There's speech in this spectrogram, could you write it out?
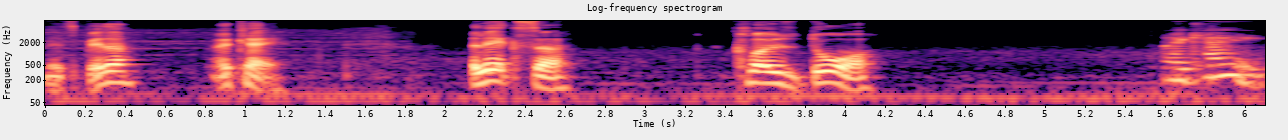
That's better. Okay. Alexa, close door. Okay.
